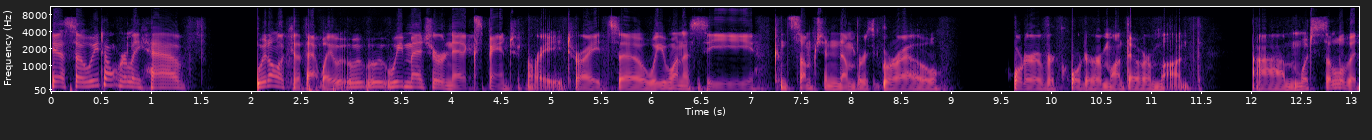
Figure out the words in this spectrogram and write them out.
Yeah, so we don't really have we don't look at it that way. We, we, we measure net expansion rate, right? So we want to see consumption numbers grow quarter over quarter, or month over month, um, which is a little bit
